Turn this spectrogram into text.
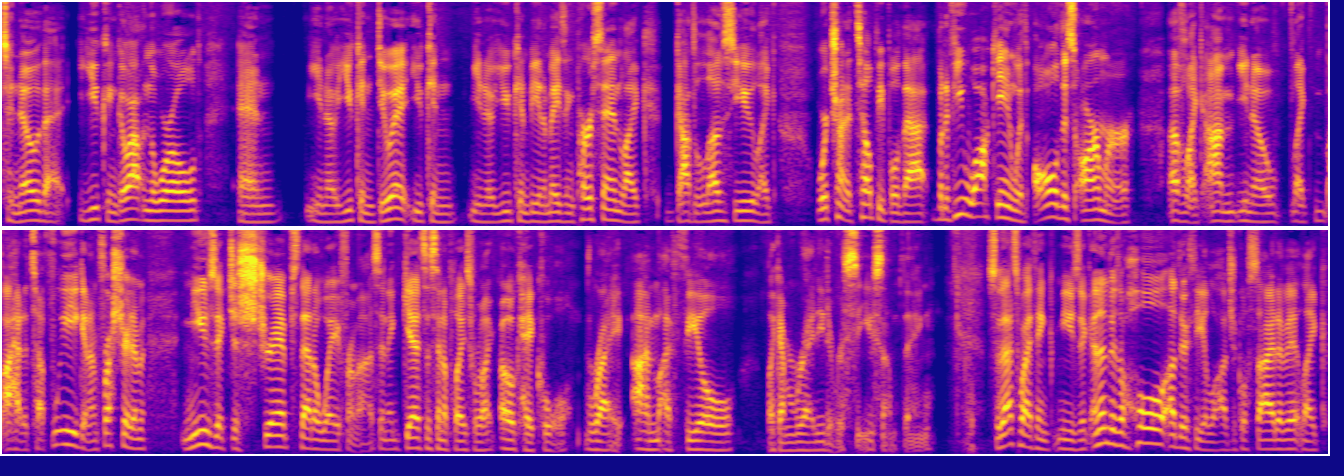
to know that you can go out in the world and you know, you can do it. You can, you know, you can be an amazing person. Like God loves you. Like we're trying to tell people that. But if you walk in with all this armor of like, I'm, you know, like I had a tough week and I'm frustrated, music just strips that away from us and it gets us in a place where we're like, okay, cool. Right. I'm, I feel like I'm ready to receive something. So that's why I think music, and then there's a whole other theological side of it. Like,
